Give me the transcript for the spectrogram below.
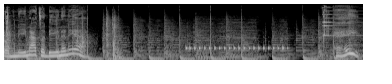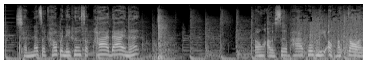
ตรงนี้น่าจะดีนะเนี่ย เฮ้ย ฉันน่าจะเข้าไปในเครื่องซักผ้าได้นะ ต้องเอาเสื้อผ้าพวกนี้ออกมาก่อน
